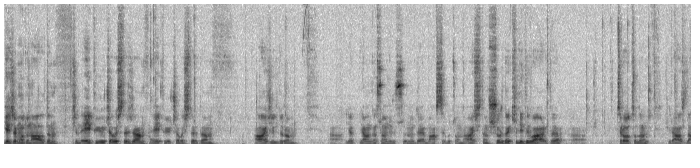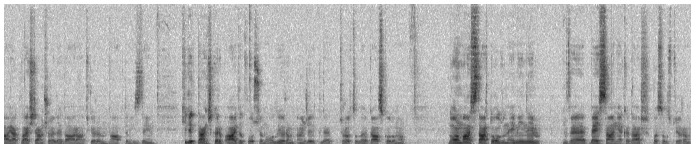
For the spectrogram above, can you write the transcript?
Gece modunu aldım. Şimdi APU'yu çalıştıracağım. APU'yu çalıştırdım. Acil durum. Yangın söndürücüsünü de master butonunu açtım. Şurada kilidi vardı. Throttle'ın. Biraz daha yaklaşacağım. Şöyle daha rahat görün. Ne yaptığımı izleyin. Kilitten çıkarıp idle pozisyonu alıyorum. Öncelikle throttle'ı, gaz kolunu. Normal startta olduğunu eminim ve 5 saniye kadar basılı tutuyorum.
